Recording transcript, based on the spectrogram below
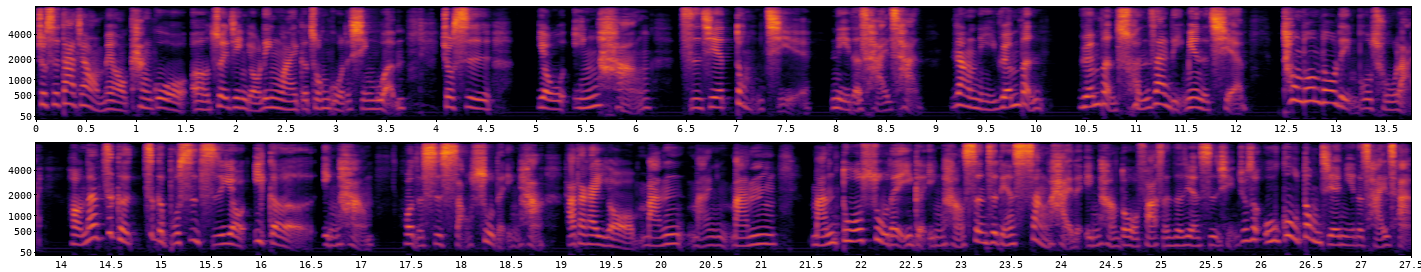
就是大家有没有看过？呃，最近有另外一个中国的新闻，就是有银行直接冻结你的财产，让你原本原本存在里面的钱，通通都领不出来。好，那这个这个不是只有一个银行，或者是少数的银行，它大概有蛮蛮蛮蛮多数的一个银行，甚至连上海的银行都有发生这件事情，就是无故冻结你的财产，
